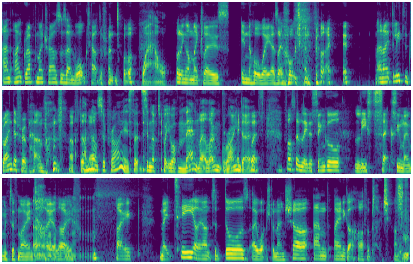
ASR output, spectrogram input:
And I grabbed my trousers and walked out the front door, Wow. pulling on my clothes in the hallway as I walked down the door. And I deleted Grindr for about a month after I'm that. not surprised. That's enough to put you off men, let alone Grindr. was possibly the single least sexy moment of my entire oh. life. I made tea, I answered doors, I watched a man shart, and I only got half a blowjob.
